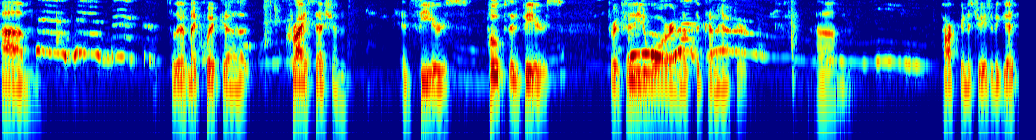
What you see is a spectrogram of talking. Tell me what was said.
Um, so there's my quick uh, cry session and fears, hopes and fears for Infinity War and what's to come after. Um, Parker Industries would be good.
